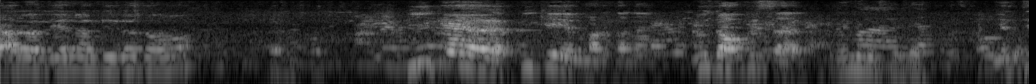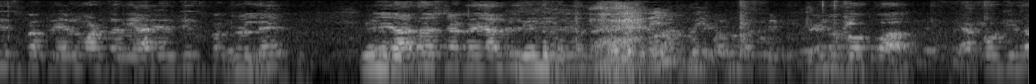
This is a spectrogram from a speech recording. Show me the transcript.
ಯಾರು ಅಲ್ಲಿ ಏನು ಅಲ್ಲಿ ಇರೋದು ಅವನು? ಪಿ ಕೆ ಪಿ ಕೆ ಏನ್ ಮಾಡ್ತಾನೆ? ಈಸ್ ಆಫೀಸರ್ ಹೆಲ್ತ್ ಇನ್ಸ್ಪೆಕ್ಟರ್ ಏನ್ ಮಾಡ್ತಾನೆ? ಯಾರು ಹೆಲ್ತ್ ಇನ್ಸ್ಪೆಕ್ಟರ್ ಆದರ್ಶ್ ನಗರ ಯಾರು ವೇಣುಗೋಪಾಲ್. ಯಾಕೆ ಹೋಗಿಲ್ಲ?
